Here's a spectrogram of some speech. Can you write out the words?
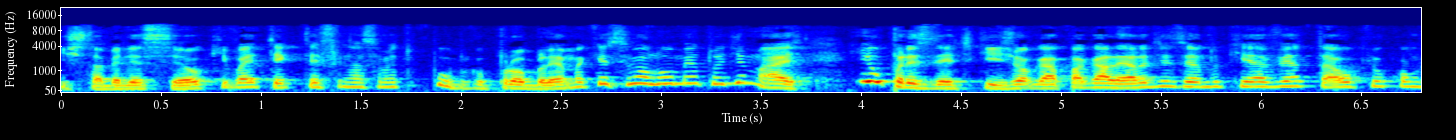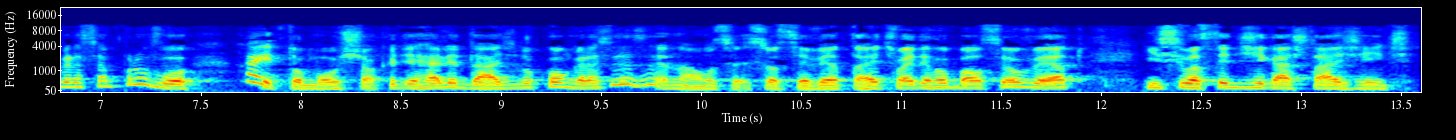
estabeleceu que vai ter que ter financiamento público. O problema é que esse valor aumentou demais. E o presidente quis jogar para a galera dizendo que ia vetar o que o Congresso aprovou. Aí tomou o choque de realidade do Congresso dizendo: não, se você vetar, a gente vai derrubar o seu veto. E se você desgastar a gente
